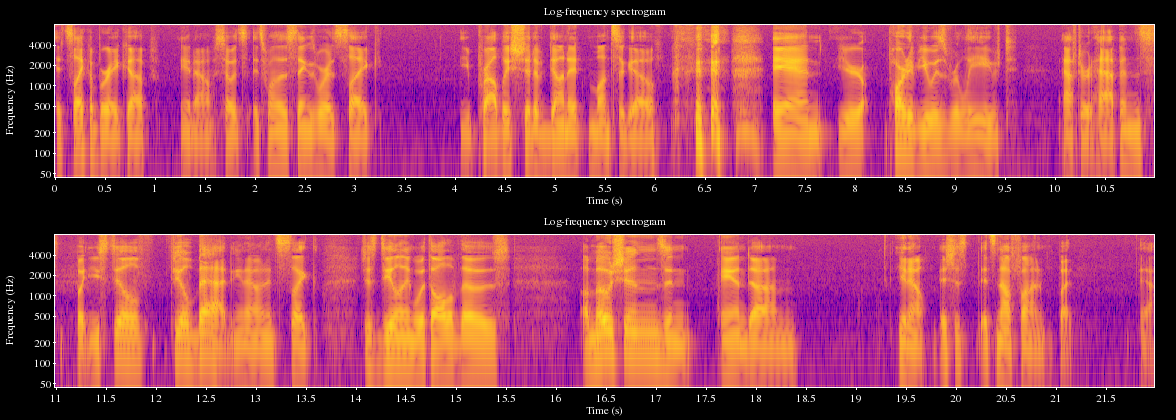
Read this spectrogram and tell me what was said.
it's like a breakup, you know. So it's it's one of those things where it's like you probably should have done it months ago. and your part of you is relieved after it happens, but you still feel bad, you know, and it's like just dealing with all of those emotions and and um you know, it's just it's not fun, but yeah.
